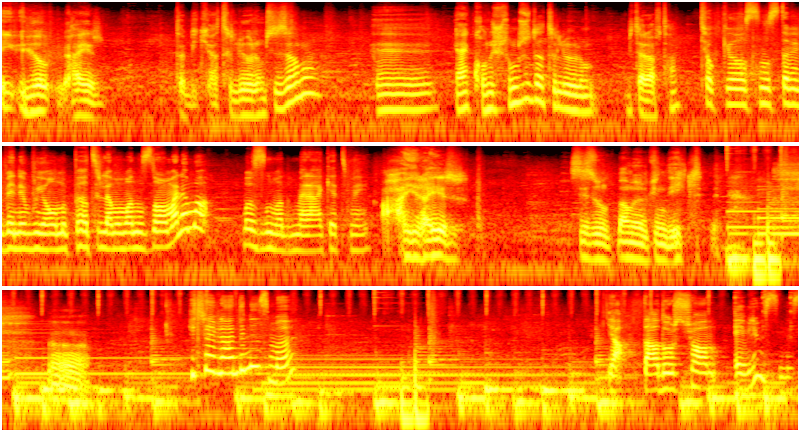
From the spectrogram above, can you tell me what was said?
E, Yok, hayır. Tabii ki hatırlıyorum sizi ama... e, yani konuştuğumuzu da hatırlıyorum bir taraftan. Çok yoğunsunuz tabii beni bu yoğunlukta hatırlamamanız normal ama bozulmadım merak etmeyin. Hayır, hayır. Sizi unutmam mümkün değil. ha, Hiç evlendiniz mi? Ya daha doğrusu şu an evli misiniz?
